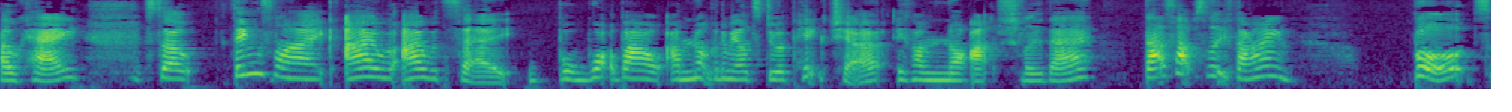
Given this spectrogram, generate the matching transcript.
Okay, so things like I I would say, but what about I'm not going to be able to do a picture if I'm not actually there? That's absolutely fine. But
